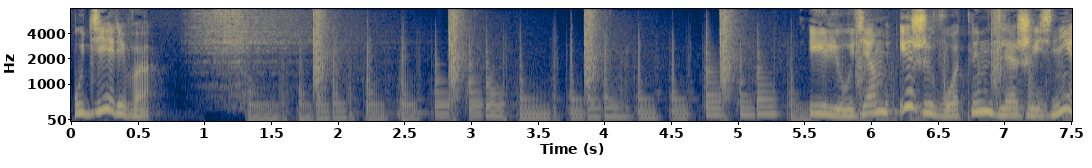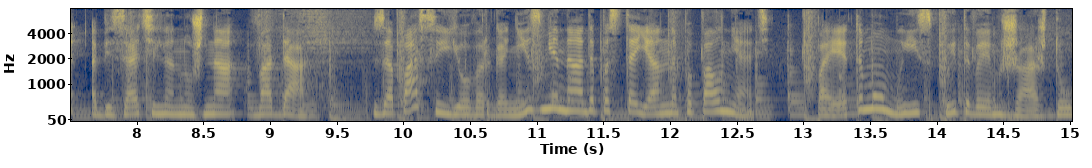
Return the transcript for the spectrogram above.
у дерева?» И людям, и животным для жизни обязательно нужна вода. Запасы ее в организме надо постоянно пополнять, поэтому мы испытываем жажду,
